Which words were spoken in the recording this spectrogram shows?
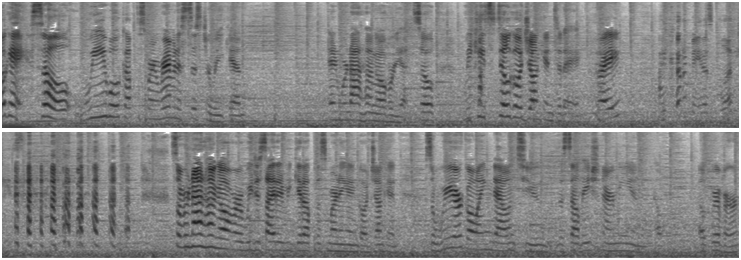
Okay, so we woke up this morning. We're having a sister weekend, and we're not hungover yet. So we can still go Junkin today, right? I could have made us bloodies. So we're not hungover. We decided we'd get up this morning and go junking. So we are going down to the Salvation Army in Elk, Elk River.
